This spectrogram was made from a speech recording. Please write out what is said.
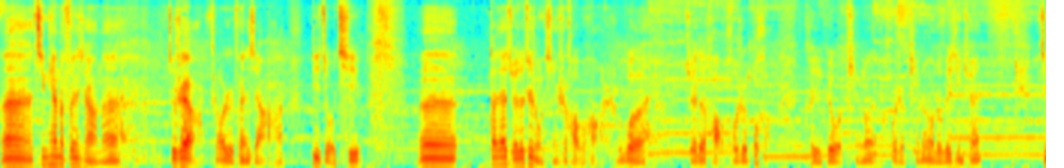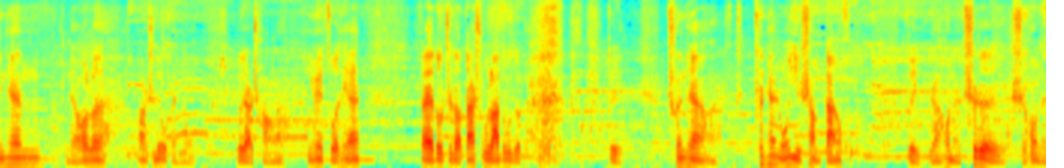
嗯，今天的分享呢就这样，朝日分享哈，第九期。嗯，大家觉得这种形式好不好？如果觉得好或者不好。可以给我评论或者评论我的微信圈。今天聊了二十六分钟，有点长了，因为昨天大家都知道大叔拉肚子了。对，春天啊，春天容易上肝火。对，然后呢，吃的时候呢，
